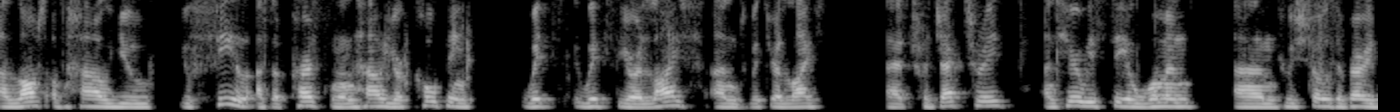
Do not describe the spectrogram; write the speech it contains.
a lot of how you you feel as a person and how you're coping with with your life and with your life uh, trajectory. And here we see a woman um, who shows a very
